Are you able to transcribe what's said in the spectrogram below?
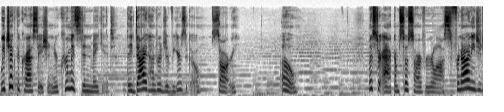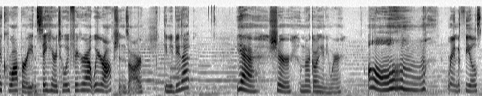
We checked the crash station. Your crewmates didn't make it. They died hundreds of years ago. Sorry. Oh. Mr. Ack, I'm so sorry for your loss. For now, I need you to cooperate and stay here until we figure out what your options are. Can you do that? Yeah, sure. I'm not going anywhere. Oh, Randa feels.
